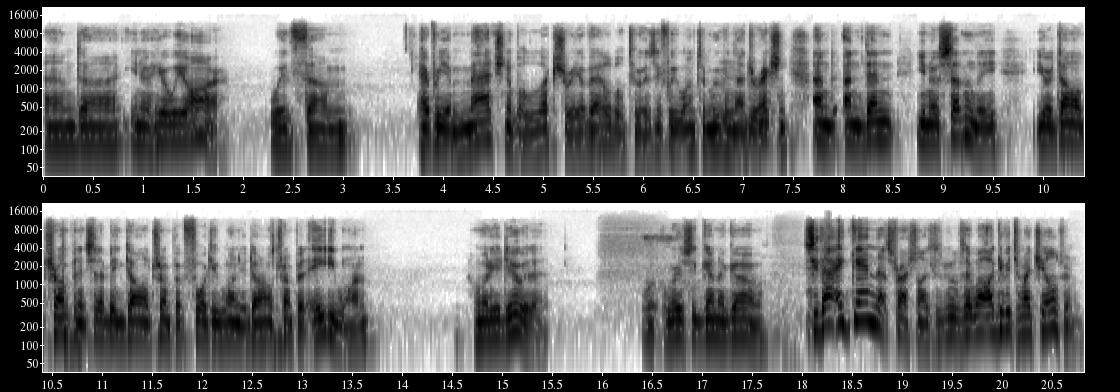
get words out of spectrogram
And, uh, you know, here we are with um, every imaginable luxury available to us if we want to move in that mm-hmm. direction. And and then you know suddenly you're Donald Trump, and instead of being Donald Trump at 41, you're Donald Trump at 81. what do you do with it? Where's it going to go? See that again? That's rationalized because people say, "Well, I'll give it to my children.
